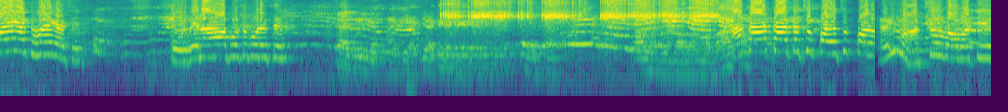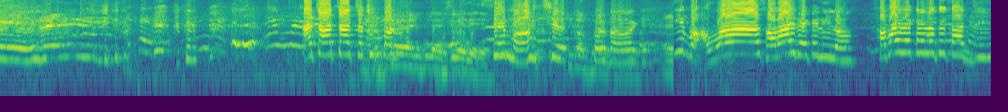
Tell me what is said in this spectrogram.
হয়ে গেছে হয়ে গেছে। পড়বে না, বসে পড়েছে। আচ্ছা আচ্ছা আচ্ছা চুপ করো চুপ করো। এই বাবাকে। আচ্ছা আচ্ছা আচ্ছা চুপ করো। সে বাবাকে। কি বাবা, সবাই দেখে নিল। সবাই দেখে নিল তুই কাঁদছিস।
